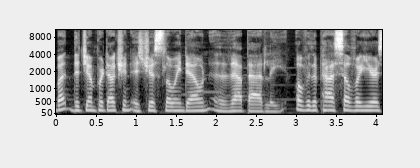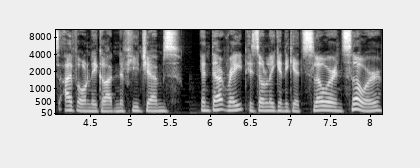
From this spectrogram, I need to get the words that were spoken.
But the gem production is just slowing down that badly. Over the past several years, I've only gotten a few gems, and that rate is only going to get slower and slower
